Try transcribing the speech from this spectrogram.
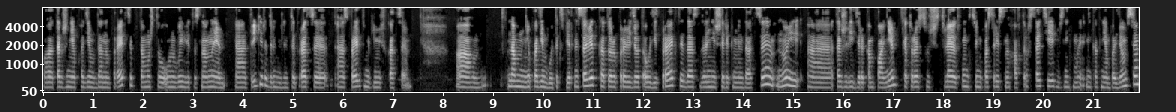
а также необходим в данном проекте, потому что он выявит основные триггеры для интеграции с проектом геймификация. Нам необходим будет экспертный совет, который проведет аудит проекта и даст дальнейшие рекомендации. Ну и а, также лидеры компании, которые осуществляют функцию непосредственных авторов статей. Без них мы никак не обойдемся.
